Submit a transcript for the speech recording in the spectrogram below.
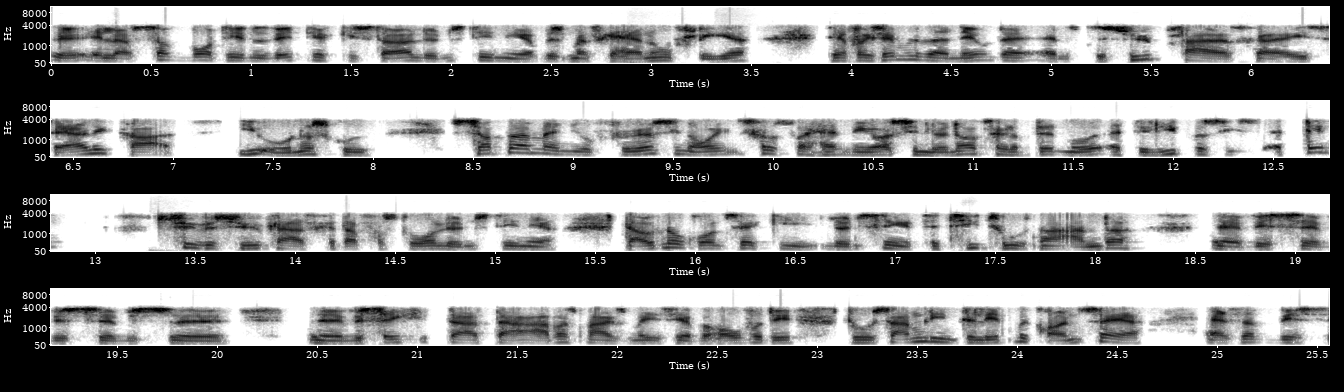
øh, eller så, hvor det er nødvendigt at give større lønstigninger, hvis man skal have nogle flere. Det har for eksempel været nævnt, at altså, anestesisygeplejersker er i særlig grad i underskud. Så bør man jo føre sin overenskomstforhandling og sin lønaftaler på den måde, at det lige præcis er den type sygeplejersker, der får store lønstigninger. Der er jo ikke nogen grund til at give lønstigninger til 10.000 andre, øh, hvis, øh, hvis, øh, hvis, øh, øh, hvis ikke der, der er arbejdsmarkedsmæssigt er behov for det. Du har sammenlignet det lidt med grøntsager. Altså, hvis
